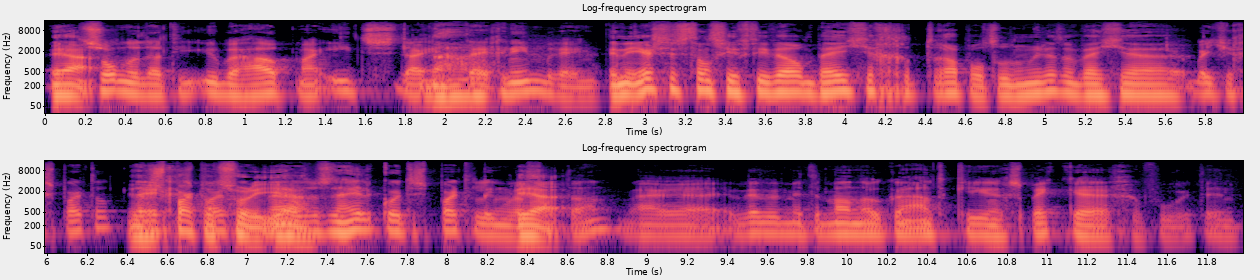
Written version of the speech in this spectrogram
Ja. Zonder dat hij überhaupt maar iets daarin Nou. tegenin brengt. In eerste instantie heeft hij wel een beetje getrappeld. Hoe noem je dat? Een beetje... Een beetje gesparteld? Ja, gesparteld, sorry, Nou, ja. Dat was een hele korte sparteling was Ja. dat dan. Maar eh, we hebben met de man ook een aantal keer een gesprek eh, gevoerd. En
